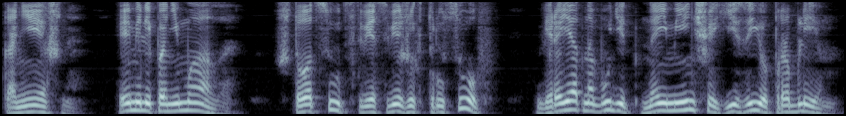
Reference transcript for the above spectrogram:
Конечно, Эмили понимала, что отсутствие свежих трусов вероятно, будет наименьшей из ее проблем.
